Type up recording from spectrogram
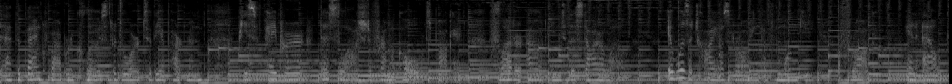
as the bank robber closed the door to the apartment, a piece of paper dislodged from a coat pocket fluttered out into the stairwell. It was a child's drawing of a monkey, a frog, an elk,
